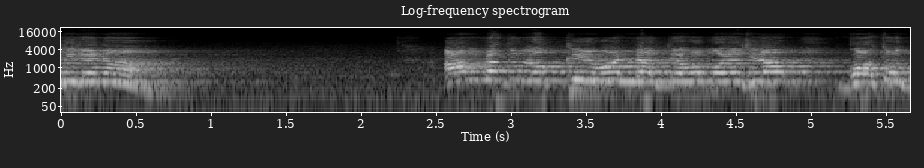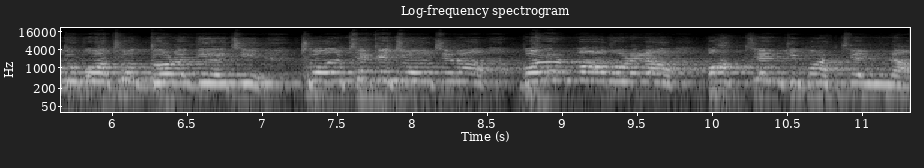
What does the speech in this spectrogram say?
দিলে না? আমরা তো লক্ষ্মীর ভান্ডার দেবো বলেছিলাম, গত দু বছর ধরে দিয়েছি। চলছে কি চলছে না? বলুন মা বোনেরা, পাচ্ছেন কি পাচ্ছেন না?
